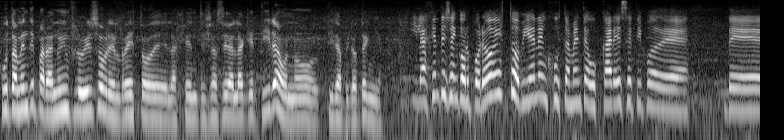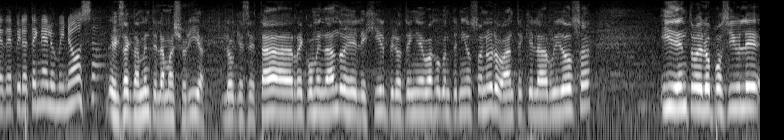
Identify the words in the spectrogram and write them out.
justamente para no influir sobre el resto de la gente, ya sea la que tira o no tira pirotecnia. ¿Y la gente ya incorporó esto? ¿Vienen justamente a buscar ese tipo de, de, pirotecnia luminosa? Exactamente, la mayoría. Lo que se está recomendando es elegir pirotecnia de bajo contenido sonoro antes que la ruidosa y dentro de lo posible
